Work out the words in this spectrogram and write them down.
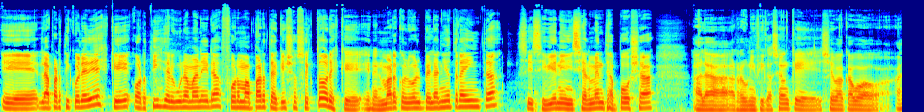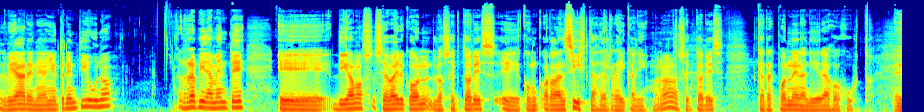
Eh, la particularidad es que Ortiz de alguna manera forma parte de aquellos sectores que en el marco del golpe del año 30, si bien inicialmente apoya a la reunificación que lleva a cabo Alvear en el año 31, rápidamente, eh, digamos, se va a ir con los sectores eh, concordancistas del radicalismo, ¿no? los sectores que responden al liderazgo justo. Eh,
